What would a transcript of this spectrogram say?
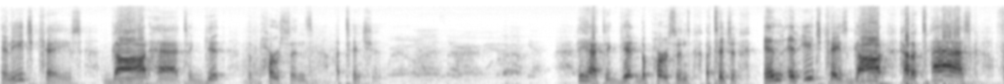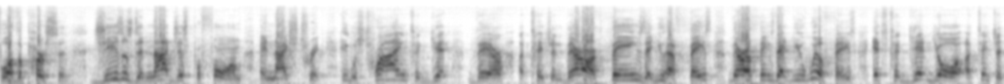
In each case, God had to get the person's attention. He had to get the person's attention. In, in each case, God had a task for the person. Jesus did not just perform a nice trick, he was trying to get their attention. There are things that you have faced, there are things that you will face. It's to get your attention.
